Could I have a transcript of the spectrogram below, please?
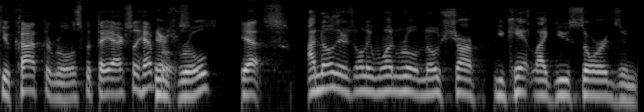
you caught the rules, but they actually have There's rules. rules. Yes. I know there's only one rule: no sharp. You can't like use swords and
